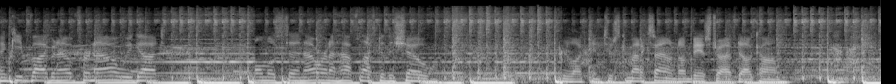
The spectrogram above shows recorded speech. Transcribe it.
and keep vibing out for now. We got almost an hour and a half left of the show. You're locked into Schematic Sound on bassdrive.com.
